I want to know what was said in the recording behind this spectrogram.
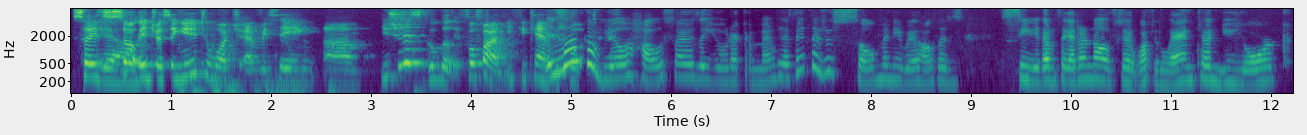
So it's so interesting. You need to watch everything. Um, you should just Google it for fun if you can. Is like a Real Housewives that you would recommend? Because I think there's just so many Real Housewives series. I'm like, I don't know if they watch Atlanta, New York.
